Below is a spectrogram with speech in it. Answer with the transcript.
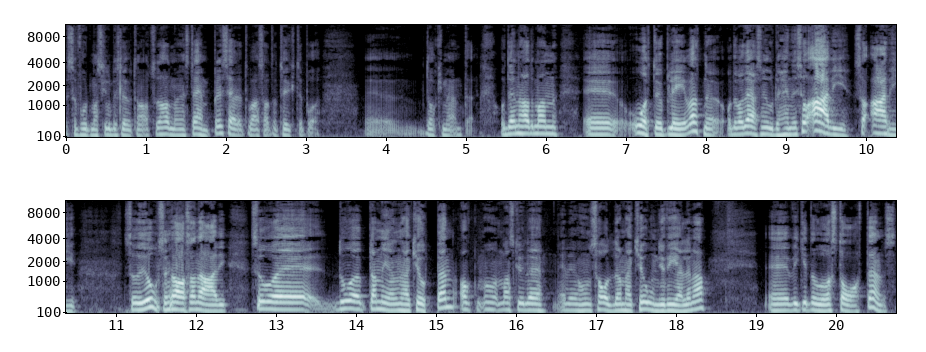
Så fort man skulle besluta något. Så då hade man en stämpel istället och bara satt och tryckte på eh, dokumenten. Och den hade man eh, återupplivat nu. Och det var det som gjorde henne så arg, så arg. Så rosenrasande arg. Så eh, då planerade den här kuppen och man skulle, eller hon sålde de här kronjuvelerna. Eh, vilket då var statens.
